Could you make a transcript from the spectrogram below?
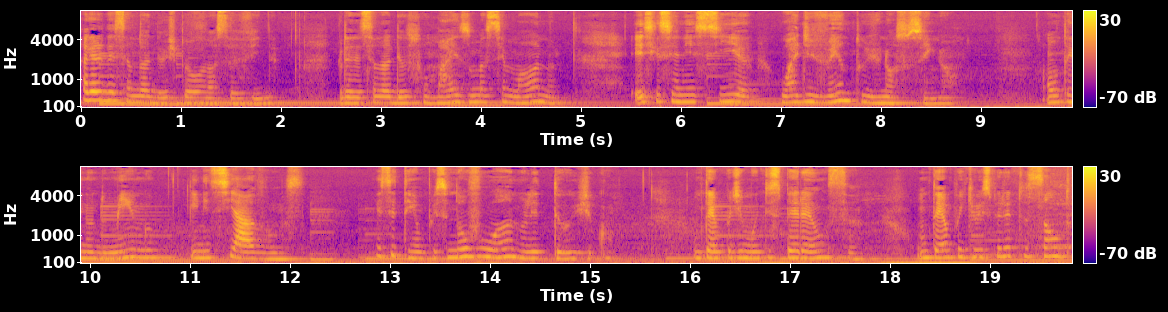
agradecendo a Deus pela nossa vida, agradecendo a Deus por mais uma semana. Eis que se inicia o advento de nosso Senhor. Ontem, no domingo, iniciávamos esse tempo, esse novo ano litúrgico. Um tempo de muita esperança, um tempo em que o Espírito Santo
